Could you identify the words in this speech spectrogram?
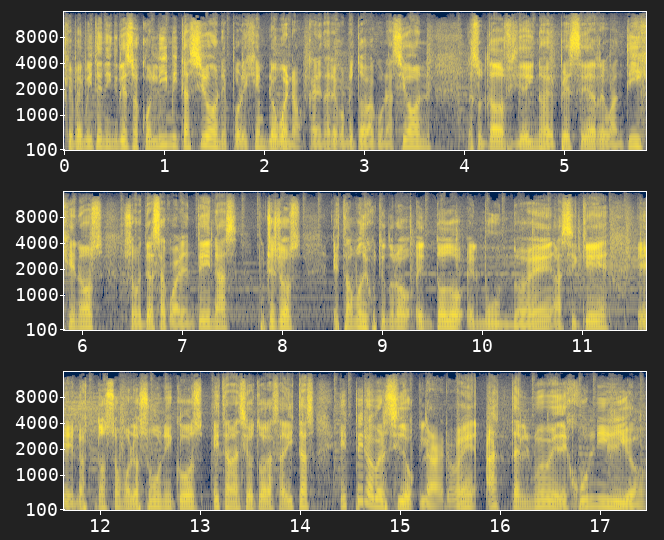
que permiten ingresos con limitaciones, por ejemplo, bueno, calendario completo de vacunación, resultados fidedignos de PCR o antígenos, someterse a cuarentenas. Muchachos, estamos discutiéndolo en todo el mundo, ¿eh? así que eh, no, somos los únicos. Estas han sido todas las aristas. Espero haber sido claro, ¿eh? hasta el 9 de julio,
